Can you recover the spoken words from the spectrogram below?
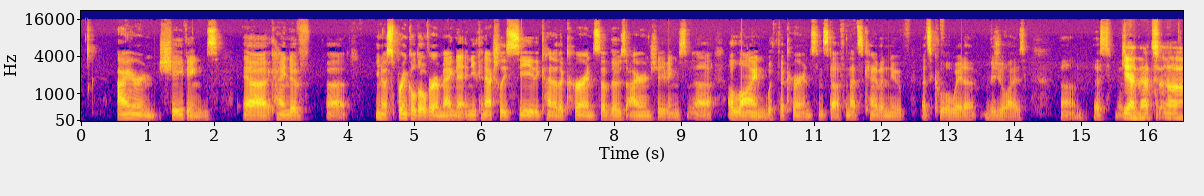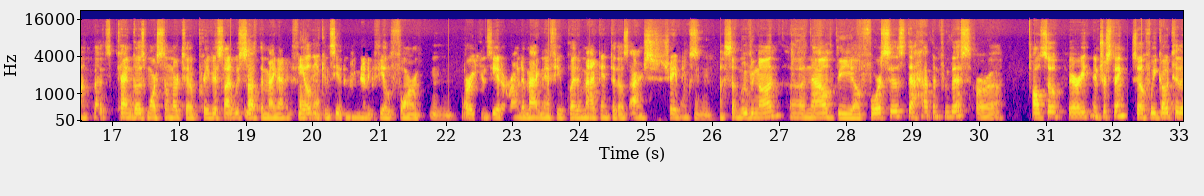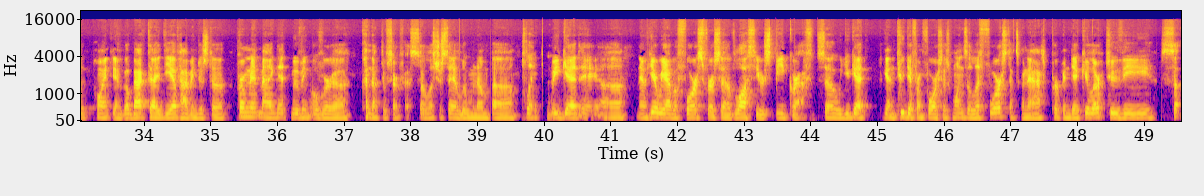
iron shavings uh, kind of uh, you know sprinkled over a magnet, and you can actually see the kind of the currents of those iron shavings uh, align with the currents and stuff, and that's kind of a new that's a cool way to visualize um, this. Yeah, well. that's uh, that kind of goes more similar to a previous slide we saw yeah. the magnetic field. Oh, yeah. You can see the magnetic field form, mm-hmm. or you can see it around a magnet if you put a magnet into those iron shavings. Mm-hmm. So moving on, uh, now the uh, forces that happen from this are uh, also very interesting. So if we go to the point, you know, go back to the idea of having just a permanent magnet moving over a conductive surface. So let's just say aluminum uh, plate. We get a, uh, now here we have a force versus a velocity or speed graph. So you get again two different forces one's a lift force that's going to act perpendicular to the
